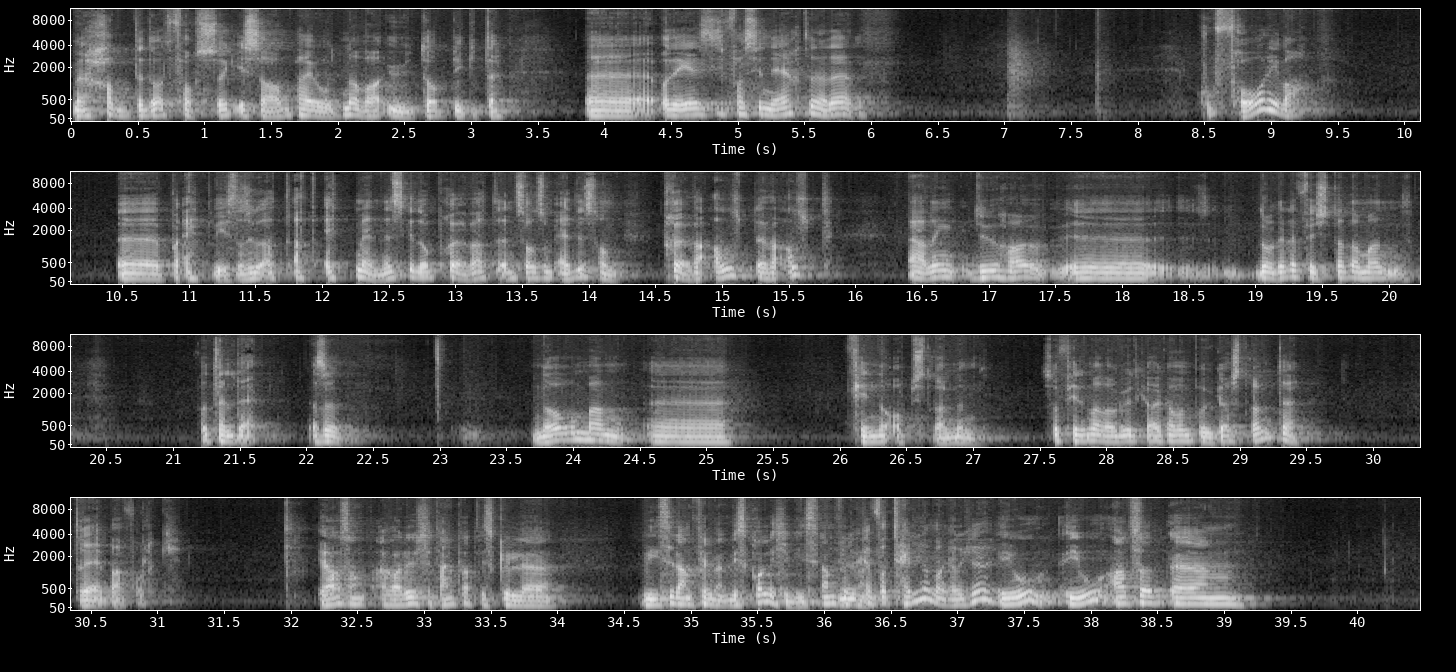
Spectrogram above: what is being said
Men hadde da et forsøk i samme perioden og var ute og bygde. Eh, og det er fascinert av det Hvor få de var, eh, på ett vis. Altså at, at et menneske da prøver at en sånn som Edison prøver alt overalt. Erling, du har eh, noe av det første når man Fortell det. Altså Når man eh, finner opp strømmen, så finner man også ut hva kan man bruke strøm til. Drepe folk. Ja, sant. Jeg hadde jo ikke tenkt at vi skulle vise den filmen. Vi skal ikke vise den filmen. Du kan fortelle om den, kan du ikke? Jo, jo altså um,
